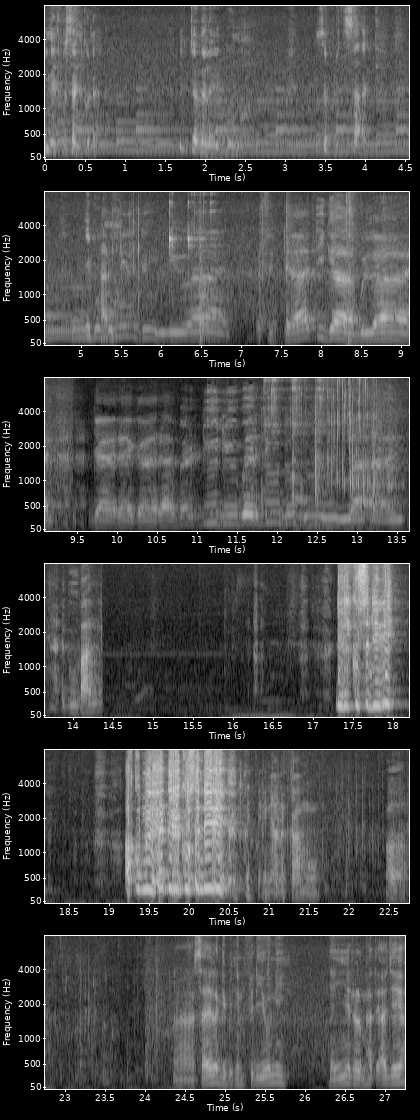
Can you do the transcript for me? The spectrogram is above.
Ingat pesanku nak. Jagalah ibumu. Seperti saat ibumu. Hamil duluan Sudah tiga bulan Gara-gara berdudu berdudu-duduan Aku Pak. Diriku sendiri. Aku melihat diriku sendiri. Ini anak kamu. Oh. Nah, saya lagi bikin video nih. Nyanyinya dalam hati aja ya.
